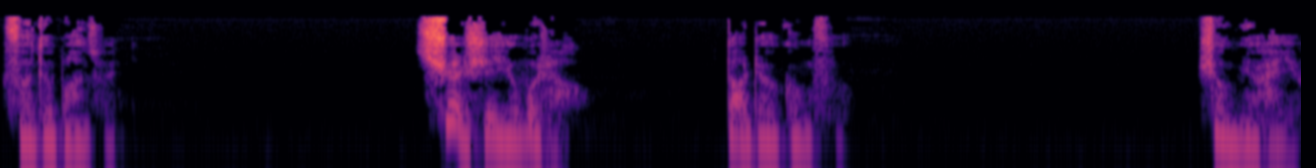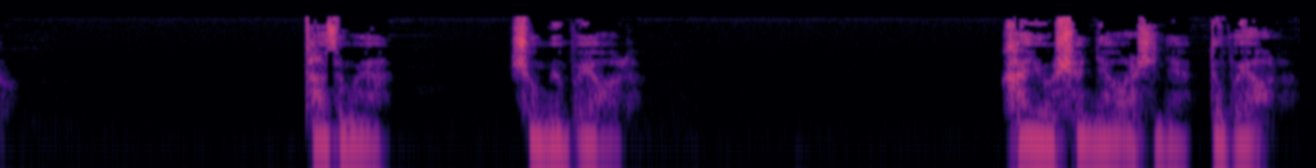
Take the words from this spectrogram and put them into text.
佛都帮助你。确实有不少到这个功夫，寿命还有，他怎么样？寿命不要了，还有十年、二十年都不要了，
